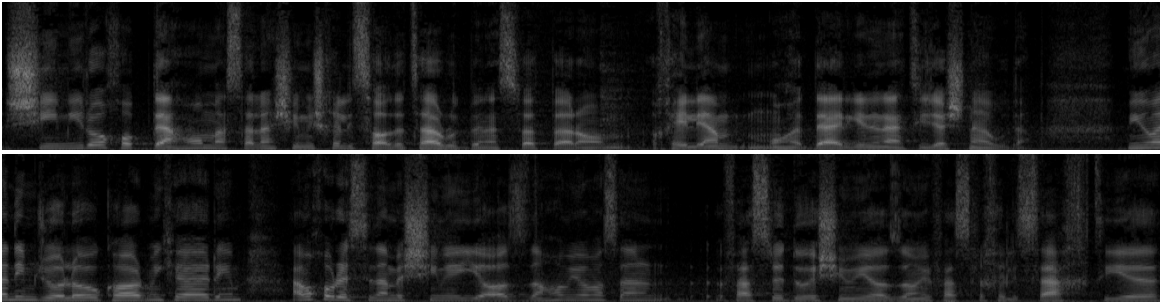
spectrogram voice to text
شیمی رو خب دهم مثلا شیمیش خیلی ساده تر بود به نسبت برام. خیلی هم درگیر نتیجهش نبودم. می اومدیم جلو و کار می‌کردیم. اما خب رسیدم به شیمی 11 هم یا مثلا فصل دو شیمی 11 فصل خیلی سختیه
